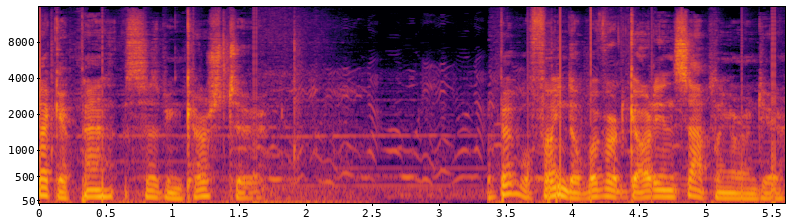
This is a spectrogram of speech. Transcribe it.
A path has been cursed too. I bet we'll find a withered guardian sapling around here.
